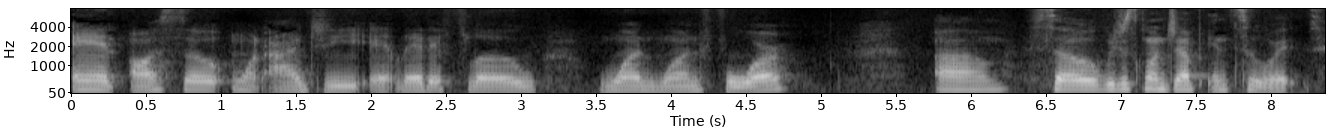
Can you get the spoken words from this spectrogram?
and also on IG at Let It Flow 114. Um, so we're just going to jump into it.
